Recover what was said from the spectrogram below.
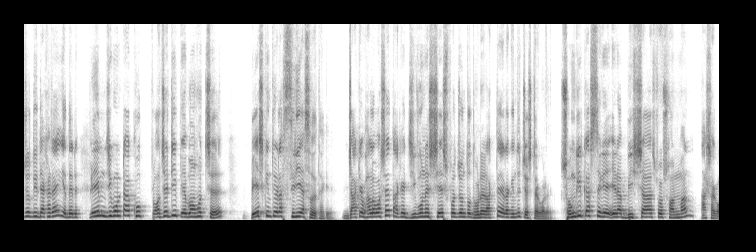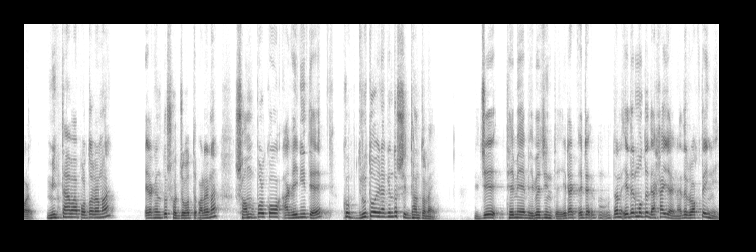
যদি দেখা যায়, এদের প্রেম জীবনটা খুব পজিটিভ এবং হচ্ছে বেশ কিন্তু এরা সিরিয়াস হয়ে থাকে। যাকে ভালোবাসে তাকে জীবনের শেষ পর্যন্ত ধরে রাখতে এরা কিন্তু চেষ্টা করে। সঙ্গীর কাছ থেকে এরা বিশ্বাস ও সম্মান আশা করে। মিথ্যা বা প্রতারণা এরা কিন্তু সহ্য করতে পারে না। সম্পর্ক আগিয়ে নিতে খুব দ্রুত এরা কিন্তু সিদ্ধান্ত নেয়। যে থেমে ভেবেচিন্তে এটা এটা উম, এদের মধ্যে দেখাই যায় না এদের রক্তেই নেই।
